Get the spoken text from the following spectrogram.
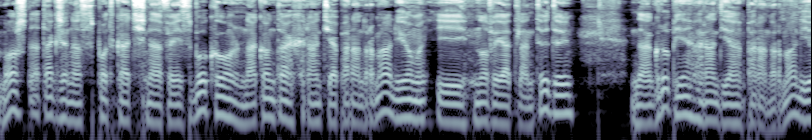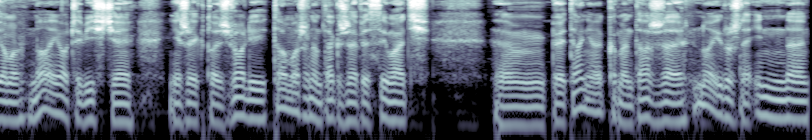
Można także nas spotkać na Facebooku, na kontach Radia Paranormalium i Nowej Atlantydy, na grupie Radia Paranormalium, no i oczywiście, jeżeli ktoś woli, to może nam także wysyłać um, pytania, komentarze, no i różne inne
